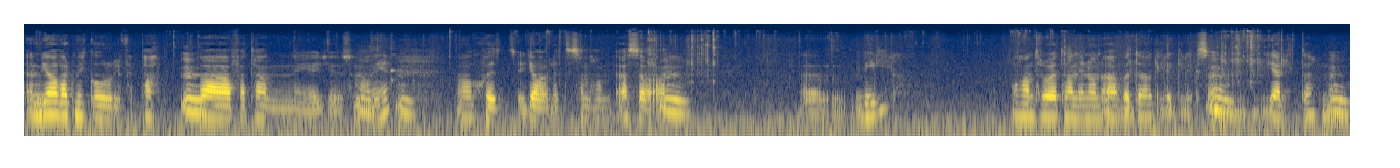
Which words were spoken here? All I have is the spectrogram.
em, Jag har varit mycket orolig för pappa. Mm. För att han är ju som han är. Mm. Och skit, gör lite som han alltså, Mm. Vill. Och han tror att han är någon överdödlig liksom, Mm. hjälte. Men Mm.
